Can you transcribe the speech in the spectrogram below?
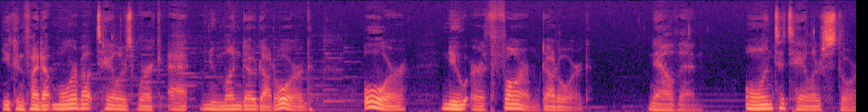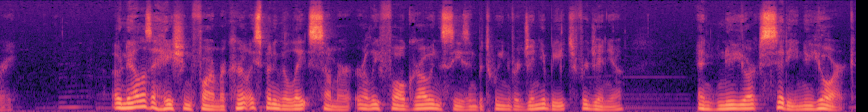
You can find out more about Taylor's work at numundo.org or newearthfarm.org. Now then, on to Taylor's story. Onel is a Haitian farmer currently spending the late summer, early fall growing season between Virginia Beach, Virginia, and New York City, New York.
